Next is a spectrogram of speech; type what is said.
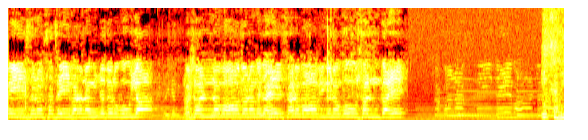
विष्णु ससेवरणं चतुर्भुजा प्रसन्नवदनं दहे सर्वाविघ्नकौसङ्गहे এখানে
